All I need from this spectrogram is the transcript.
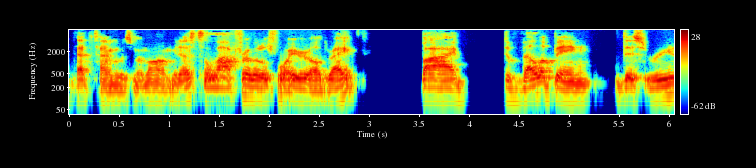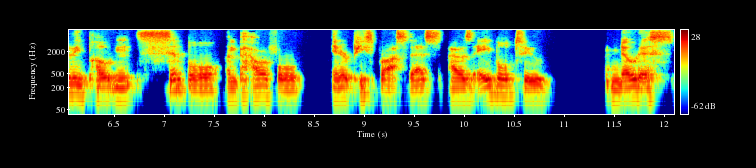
At that time it was my mom. You know, it's a lot for a little four year old, right? by developing this really potent, simple, and powerful inner peace process, I was able to notice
